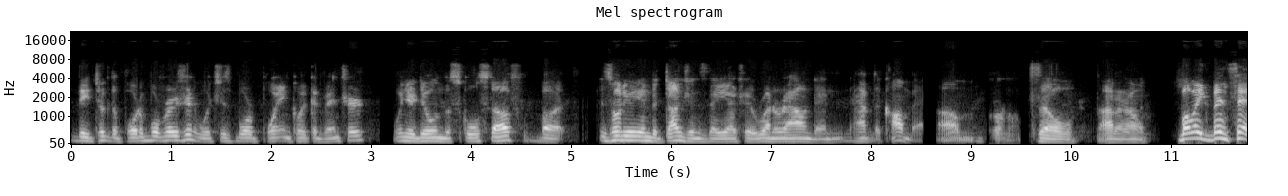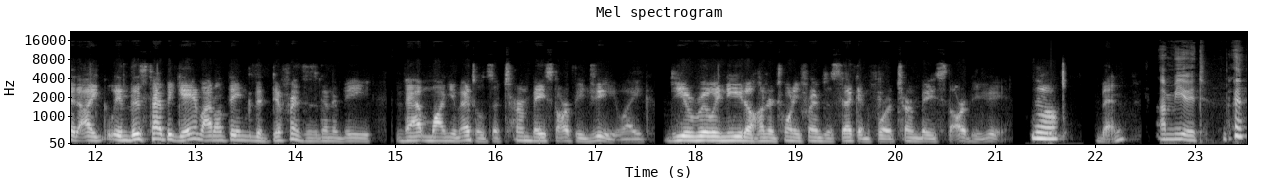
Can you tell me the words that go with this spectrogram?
they took the portable version, which is more point and click adventure when you're doing the school stuff. But it's only in the dungeons that you actually run around and have the combat. Um, so I don't know. But like Ben said, I in this type of game, I don't think the difference is going to be that monumental. It's a turn-based RPG. Like, do you really need 120 frames a second for a turn-based RPG? No. Ben, I'm muted.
